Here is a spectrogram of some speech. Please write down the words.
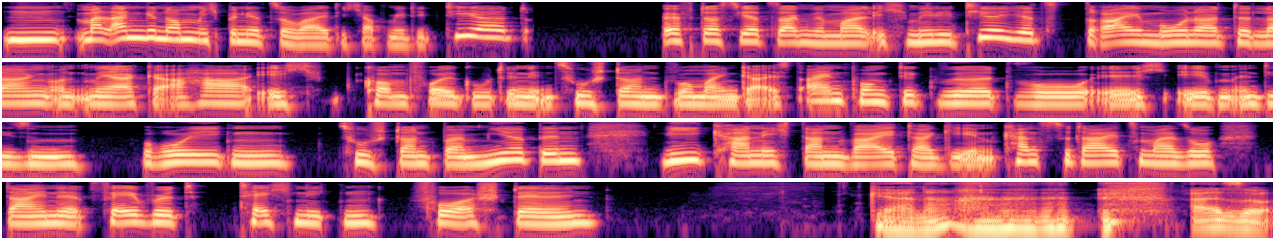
Hm, mal angenommen, ich bin jetzt soweit, ich habe meditiert öfters jetzt, sagen wir mal, ich meditiere jetzt drei Monate lang und merke, aha, ich komme voll gut in den Zustand, wo mein Geist einpunktig wird, wo ich eben in diesem ruhigen Zustand bei mir bin. Wie kann ich dann weitergehen? Kannst du da jetzt mal so deine Favorite-Techniken vorstellen? Gerne. Also,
